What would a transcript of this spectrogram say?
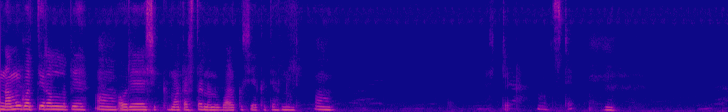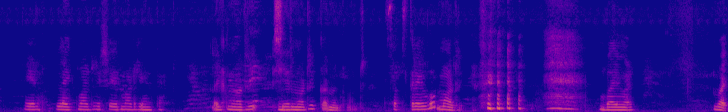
ನಮ್ಗೆ ಗೊತ್ತಿರಲ್ಲ ಪಿ ಹ್ಮ್. ಅವರೇ ಸಿಕ್ಕ ಮಾತಾಡ್ಸ್ದಾಗ ನನಗೆ ಭಾಳ ಖುಷಿ ಆಕತಿ ಅವ್ರು ನೋಡಿ. ಅಷ್ಟೇ. ಅಷ್ಟೇ. ಹೇಳು ಲೈಕ್ ಮಾಡಿರಿ ಶೇರ್ ಮಾಡಿರಿ ಅಂತ. ಲೈಕ್ ಮಾಡಿರಿ ಶೇರ್ ಮಾಡಿರಿ ಕಮೆಂಟ್ ಮಾಡಿರಿ. ಸಬ್ಸ್ಕ್ರೈಬು ಮಾಡಿರಿ. ಬಾಯ್ ಮಾಡಿ. ಬಾಯ್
